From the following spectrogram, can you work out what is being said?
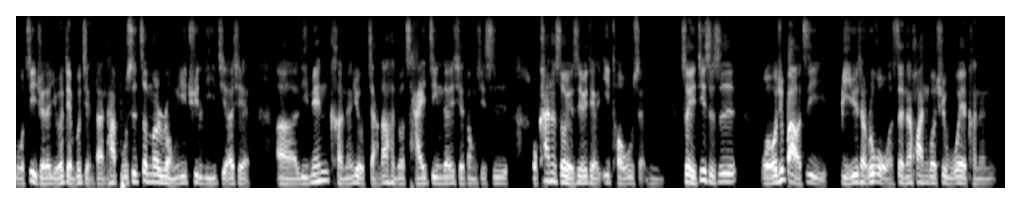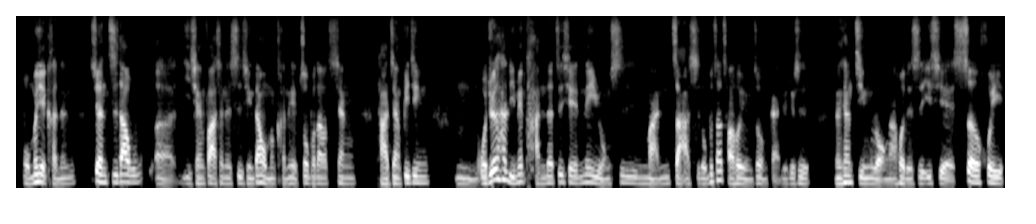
我自己觉得有一点不简单，它不是这么容易去理解，而且呃里面可能有讲到很多财经的一些东西，是我看的时候也是有点一头雾水。所以即使是我我就把我自己比喻成，如果我真的换过去，我也可能。我们也可能虽然知道呃以前发生的事情，但我们可能也做不到像他这样。毕竟，嗯，我觉得他里面谈的这些内容是蛮扎实的。我不知道曹和有没有这种感觉，就是能像金融啊，或者是一些社会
